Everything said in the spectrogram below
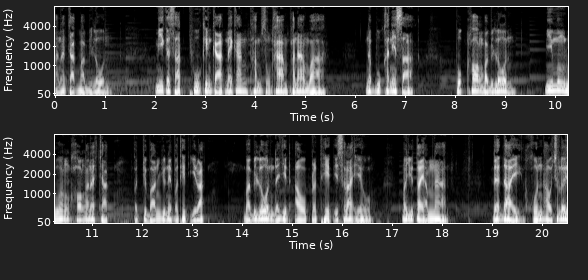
อาณาจักรบาบิโลน มีกษัตริย์ผู้เก่งกาจในการทำสงครามพระนามวานบุคเนสาปกครองบาบิโลน มีเมืองหลวงของอาณาจักร ปัจจุบันอยู่ในประเทศอิรัก บาบิโลนได้ยึดเอาประเทศอิสราเอล มาอยู่ใต้อำนาจ และได้ขนเอาเฉลย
